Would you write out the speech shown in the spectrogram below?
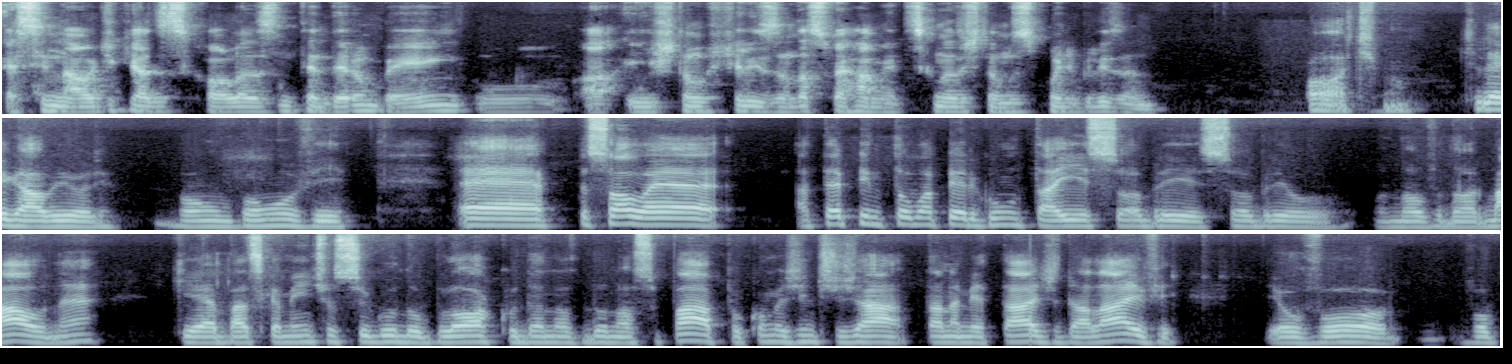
é, sinal de que as escolas entenderam bem o, a, e estão utilizando as ferramentas que nós estamos disponibilizando. Ótimo, que legal, Yuri. Bom, bom ouvir. É, pessoal, é, até pintou uma pergunta aí sobre, sobre o, o, novo normal, né? Que é basicamente o segundo bloco do, do nosso papo. Como a gente já está na metade da live, eu vou, vou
